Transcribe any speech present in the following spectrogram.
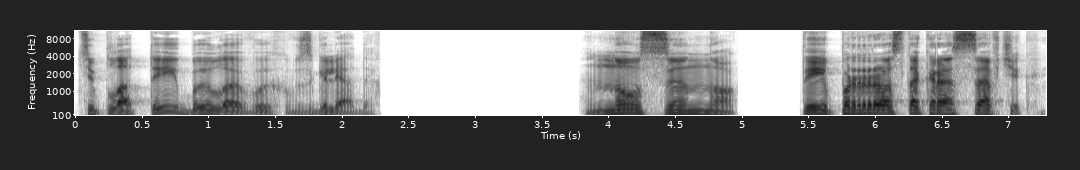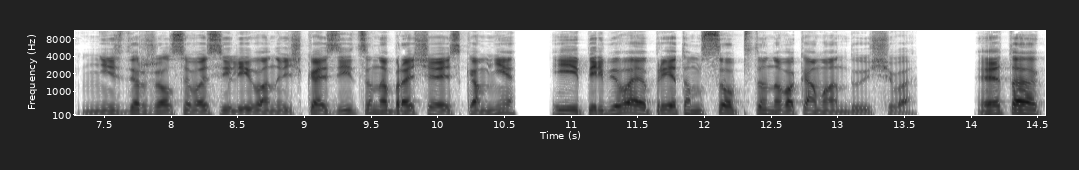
теплоты было в их взглядах. «Ну, сынок, ты просто красавчик!» — не сдержался Василий Иванович Казицын, обращаясь ко мне и перебивая при этом собственного командующего. «Это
